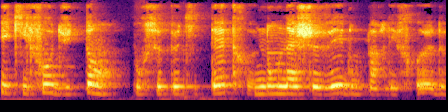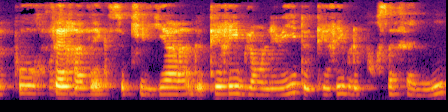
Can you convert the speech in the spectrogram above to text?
et qu'il faut du temps pour ce petit être non achevé dont parlait Freud pour faire avec ce qu'il y a de terrible en lui, de terrible pour sa famille,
